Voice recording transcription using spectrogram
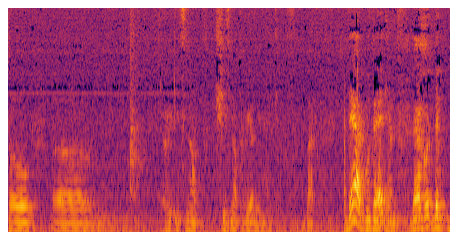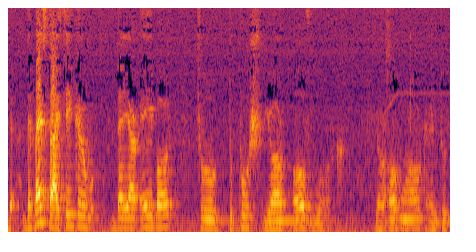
So um, it's not she's not really an agent, but they are good agents. They are good. The, the, the best, I think, uh, they are able to to push your own work, your own work, and to,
